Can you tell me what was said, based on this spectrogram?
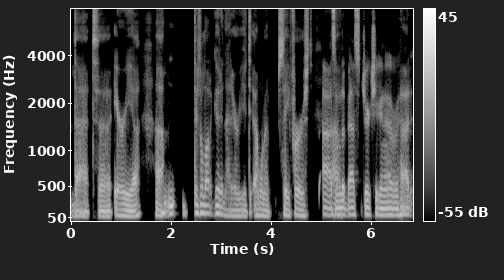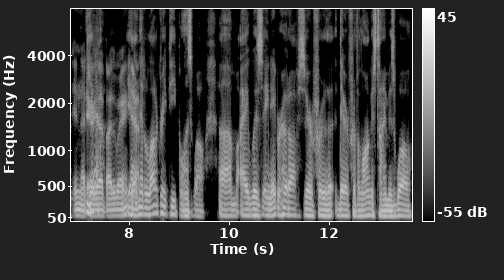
that uh, area. Um, there's a lot of good in that area. I want to say first. Uh, some of um, the best jerks you're going to ever had in that area, yeah, by the way. Yeah, yeah, and then a lot of great people as well. Um, I was a neighborhood officer for the, there for the longest time as well.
